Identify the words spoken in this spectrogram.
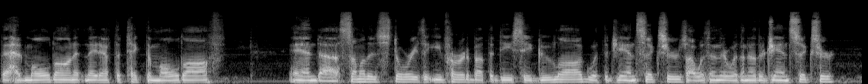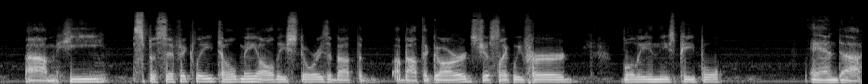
that had mold on it and they'd have to take the mold off and uh, some of the stories that you've heard about the DC Gulag with the Jan Sixers, I was in there with another Jan Sixer. Um, he specifically told me all these stories about the about the guards, just like we've heard bullying these people. And uh,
